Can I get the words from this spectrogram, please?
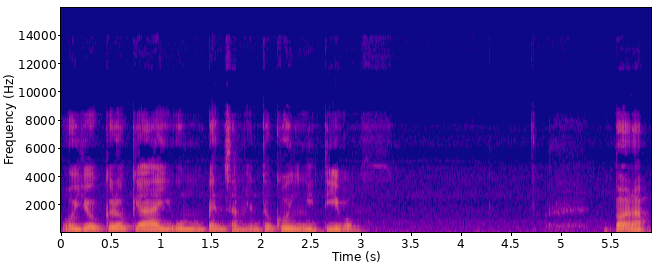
o yo creo que hay un pensamiento cognitivo para,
